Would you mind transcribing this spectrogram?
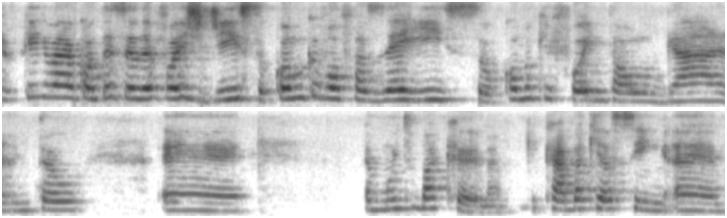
O que, vai acontecer depois disso? Como que eu vou fazer isso? Como que foi em tal lugar? Então, é, é muito bacana. Acaba que, assim, é,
